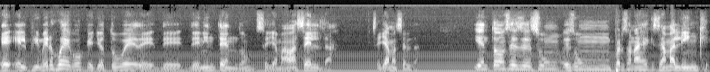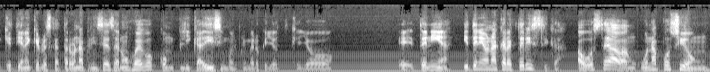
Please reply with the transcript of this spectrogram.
E, el, primer juego que yo tuve de, de, de Nintendo se llamaba Zelda, se llama Zelda y entonces es un, es un personaje que se llama Link que tiene que rescatar a una princesa. Era un juego complicadísimo, el primero que yo, que yo eh, tenía. Y tenía una característica. A vos te daban una poción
